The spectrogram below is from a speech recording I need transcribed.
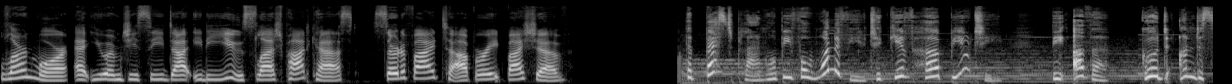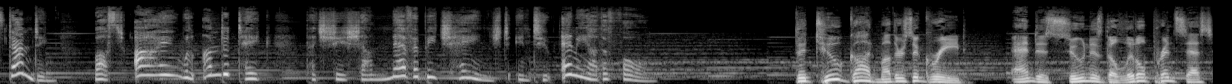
Learn more at umgc.edu/slash podcast, certified to operate by SCHEV. the best plan will be for one of you to give her beauty, the other good understanding, whilst I will undertake that she shall never be changed into any other form. The two godmothers agreed, and as soon as the little princess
